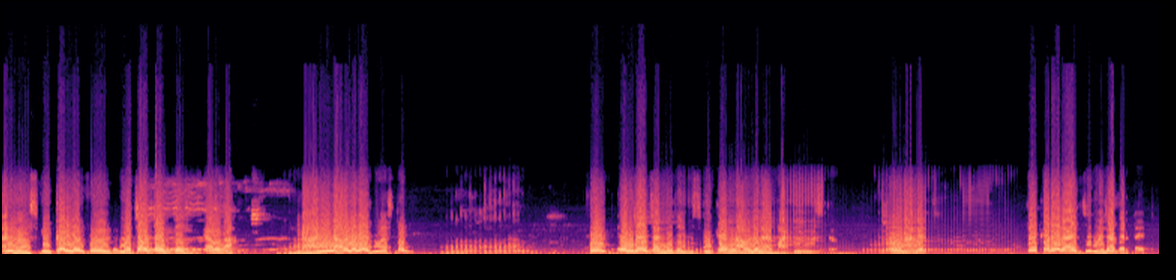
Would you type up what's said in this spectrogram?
आणि हे स्पीकर घेऊन मचावत आहेत ते काय बघा गाणी लावलेले आहेत मस्त खूप एन्जॉय चालले त्यांचे स्पीकर लावलेला आहे पाठी मस्त घेऊन आलेत ते खरं राहायची मजा करतायत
